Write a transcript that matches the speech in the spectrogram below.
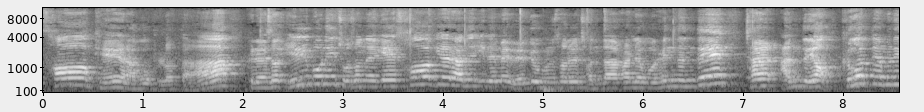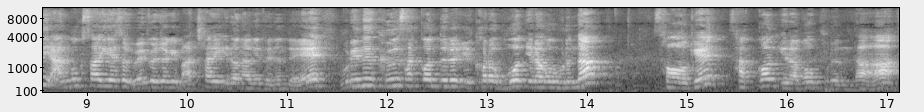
서계라고 불렀다. 그래서 일본이 조선에게 서계라는 이름의 외교 문서를 전달하려고 했는데 잘 안 돼요. 그것 때문에 양국 사이에서 외교적인 마찰이 일어나게 되는데 우리는 그 사건들을 일컬어 무엇이라고 부른다? 서계 사건이라고 부른다.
